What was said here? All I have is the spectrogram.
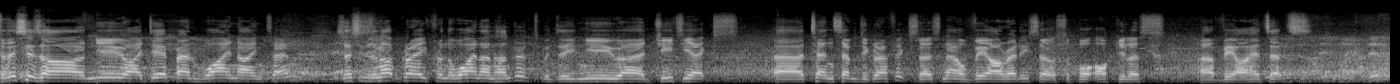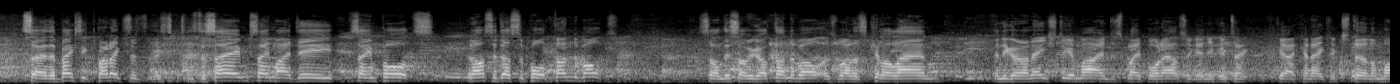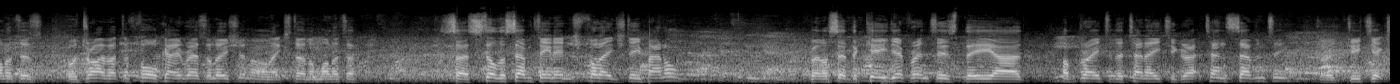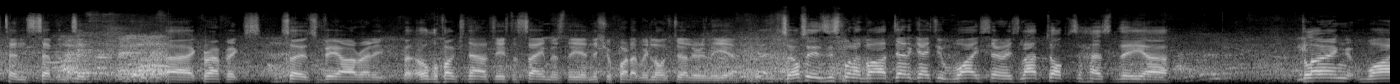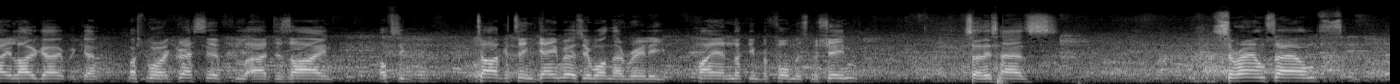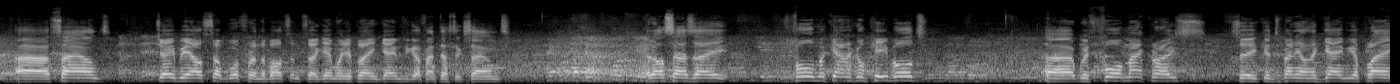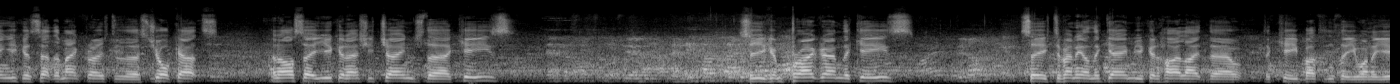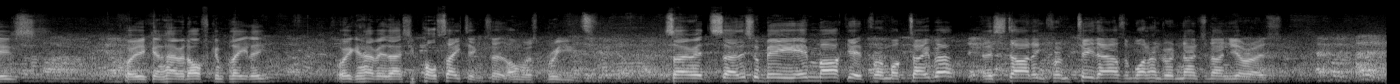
So this is our new IdeaPad Y910. So this is an upgrade from the Y900 with the new uh, GTX uh, 1070 graphics. So it's now VR ready, so it'll support Oculus uh, VR headsets. So the basic product is, is, is, the same, same ID, same ports. It also does support Thunderbolt. So on this side we've got Thunderbolt as well as Killer LAN. Then you've got an HDMI and DisplayPort out, so again you can take, uh, connect external monitors. It will drive up to 4K resolution on an external monitor. So it's still the 17 inch full HD panel. But I said the key difference is the uh, upgrade to the 1080 1070, so GTX 1070 uh, graphics, so it's VR ready. But all the functionality is the same as the initial product we launched earlier in the year. So obviously, this is one of our dedicated Y series laptops. It has the uh, glowing Y logo. Again, much more aggressive uh, design. Obviously, targeting gamers who want that really high-end looking performance machine. So this has surround sounds, uh, sound, JBL subwoofer in the bottom. So again, when you're playing games, you've got fantastic sound. It also has a full mechanical keyboard uh, with four macros. So you can, depending on the game you're playing, you can set the macros to the shortcuts. And also you can actually change the keys. So you can program the keys so depending on the game, you can highlight the, the key buttons that you want to use, or you can have it off completely, or you can have it actually pulsating, so it almost breathes. So it's uh, this will be in market from October, and it's starting from 2,199 euros.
